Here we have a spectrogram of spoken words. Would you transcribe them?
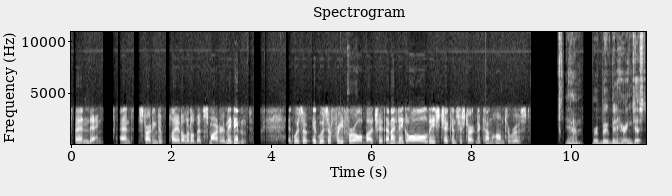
spending and starting to play it a little bit smarter. And they didn't. It was a it was a free for all budget, and I think all these chickens are starting to come home to roost. Yeah, we've been hearing just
